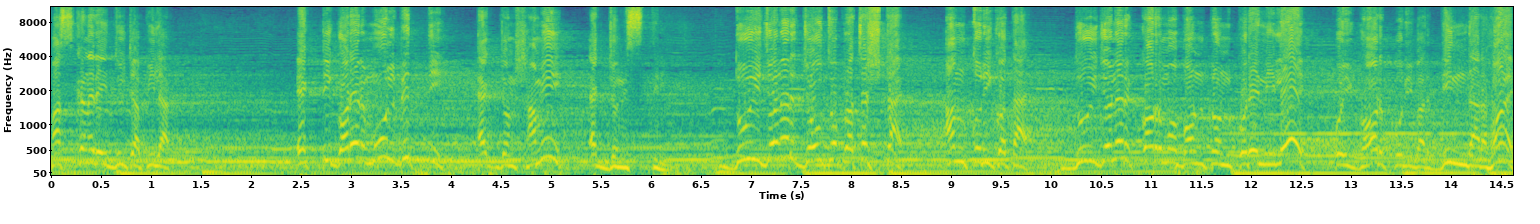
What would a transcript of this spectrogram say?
মাঝখানের এই দুইটা পিলার। একটি ঘরের মূল ভিত্তি, একজন স্বামী, একজন স্ত্রী। দুইজনের যৌথ প্রচেষ্টায়, আন্তরিকতায় দুইজনের কর্ম বন্টন করে নিলে ওই ঘর পরিবার দিনদার হয়,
